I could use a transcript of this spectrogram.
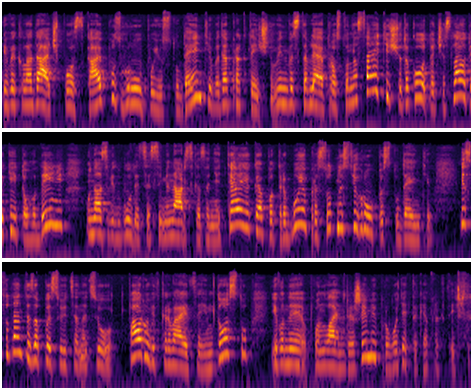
і викладач по скайпу з групою студентів веде практично. Він виставляє просто на сайті, що такого-то числа, о такій-то годині у нас відбудеться семінарське заняття, яке потребує присутності групи студентів. І студенти записуються на цю пару, відкривається їм доступ, і вони в онлайн режимі проводять таке практичне.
